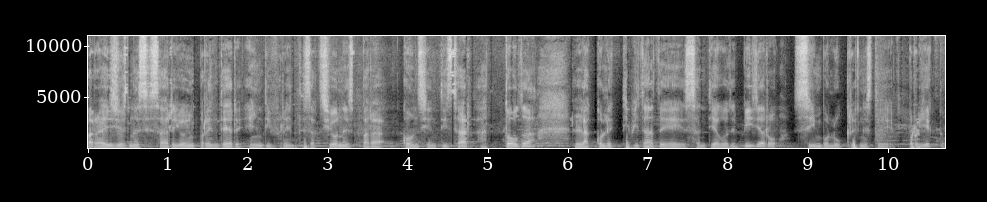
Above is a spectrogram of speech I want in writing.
Para ello es necesario emprender en diferentes acciones para concientizar a toda la colectividad de Santiago de Píllaro se involucre en este proyecto.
